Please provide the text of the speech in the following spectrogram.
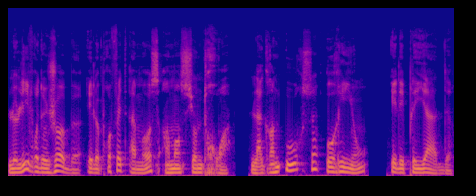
Le livre de Job et le prophète Amos en mentionnent trois. La grande ours, Orion et les Pléiades.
